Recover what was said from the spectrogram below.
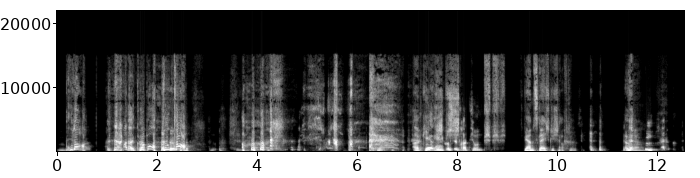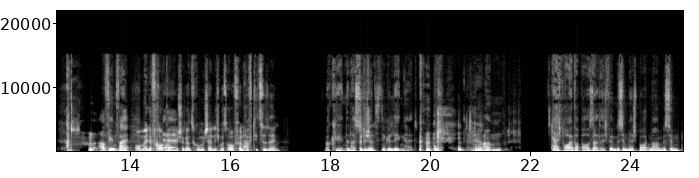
Bruder! Fahr dein Körper runter! okay, okay. Konzentration. Wir haben es gleich geschafft, Jungs. Ja. Auf jeden Fall. Oh, meine Frau guckt Äh. mich schon ganz komisch an. Ich muss aufhören, hafti zu sein. Okay, dann hast du Bitteschön. jetzt die Gelegenheit. Ja. ähm, ja, ich brauche einfach Pause, Alter. Ich will ein bisschen mehr Sport machen, ein bisschen,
